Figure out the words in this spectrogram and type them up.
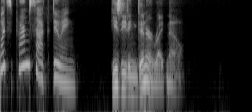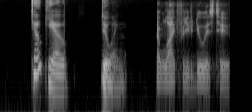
What's Permsak doing? He's eating dinner right now. Tokyo, Doing. I would like for you to do is to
